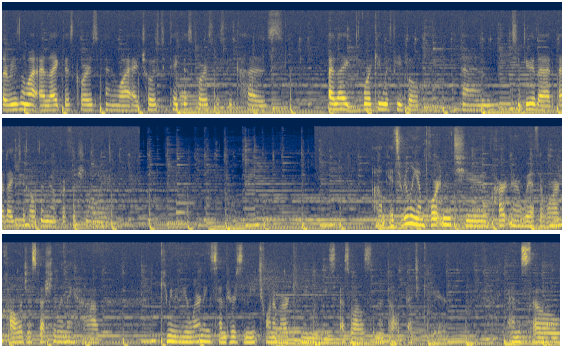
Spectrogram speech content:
The reason why I like this course and why I chose to take this course is because I like working with people and to do that I like to help them in a professional way. Um, it's really important to partner with Aurora College, especially when they have community learning centers in each one of our communities, as well as an adult educator. And so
